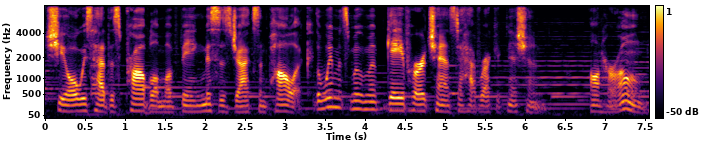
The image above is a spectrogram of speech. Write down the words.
She always had this problem of being Mrs. Jackson Pollock. The women's movement gave her a chance to have recognition on her own.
